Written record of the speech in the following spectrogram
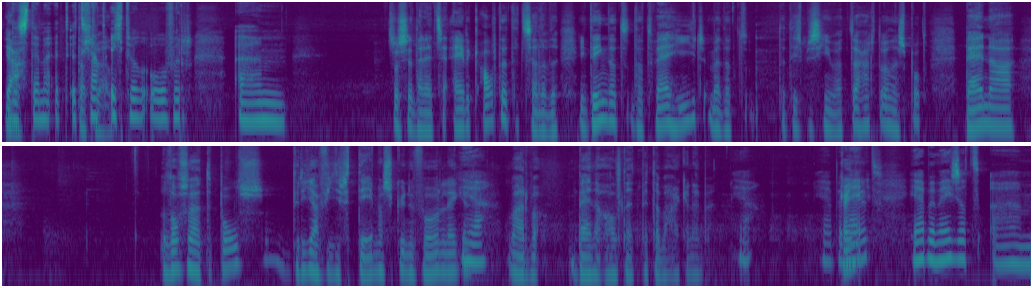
Ja, de stemmen. Het, het gaat wel. echt wel over. ehm, Zoals je daarnet zei, eigenlijk altijd hetzelfde. Ik denk dat, dat wij hier, maar dat, dat is misschien wat te hard on spot, bijna los uit de pols drie à vier thema's kunnen voorleggen, ja, waar we bijna altijd mee te maken hebben. ja, bij Kan je mij, het? ja, bij mij is dat ehm,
